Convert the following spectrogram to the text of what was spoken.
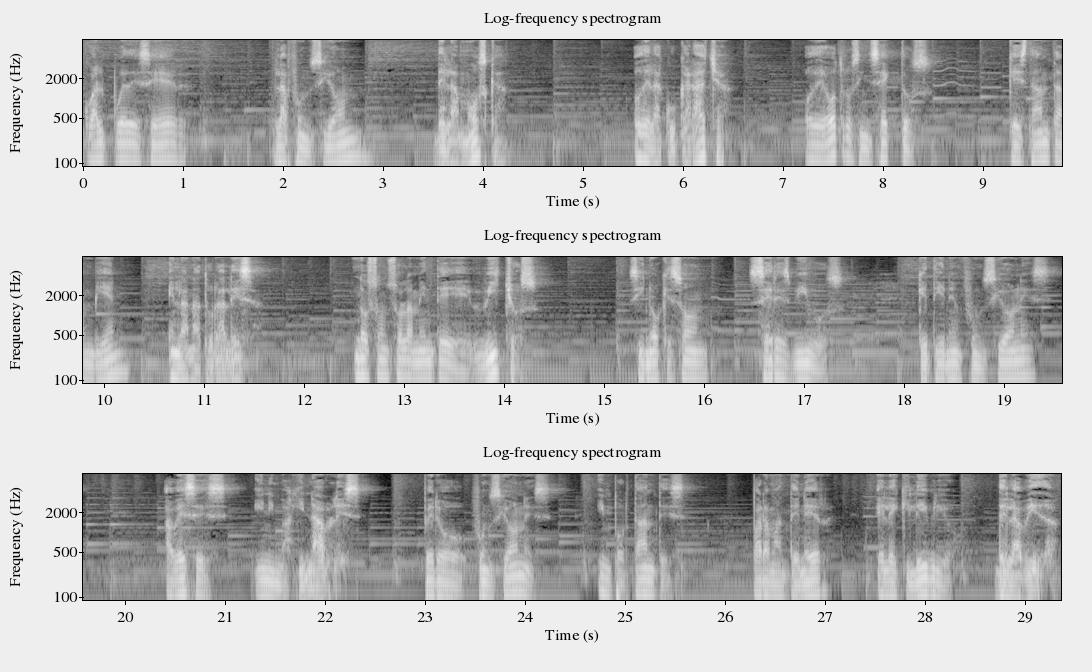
cuál puede ser la función de la mosca o de la cucaracha o de otros insectos que están también en la naturaleza. No son solamente bichos, sino que son seres vivos que tienen funciones a veces inimaginables, pero funciones importantes para mantener el equilibrio de la vida.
